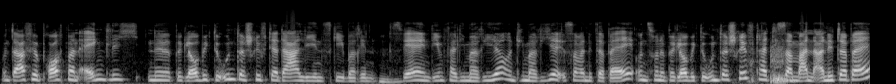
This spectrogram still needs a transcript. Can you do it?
Und dafür braucht man eigentlich eine beglaubigte Unterschrift der Darlehensgeberin. Mhm. Das wäre in dem Fall die Maria und die Maria ist aber nicht dabei. Und so eine beglaubigte Unterschrift hat dieser Mann auch nicht dabei.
